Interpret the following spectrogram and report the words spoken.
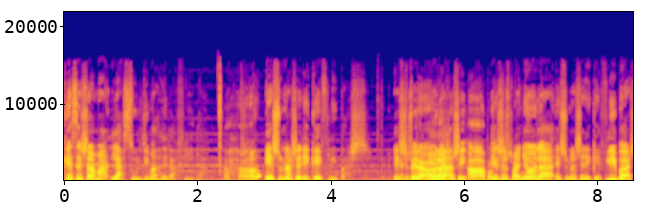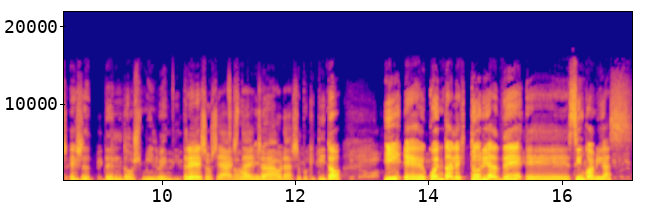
que se llama Las últimas de la fila. Ajá. Es una serie que flipas. Es Espera, española. allí. Ah, Es española, es una serie que flipas, es de- del 2023, o sea, está Ah, hecha ahora hace poquitito. Y eh, cuenta la historia de eh, cinco amigas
